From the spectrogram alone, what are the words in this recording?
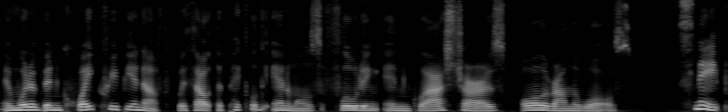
and would have been quite creepy enough without the pickled animals floating in glass jars all around the walls. Snape,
